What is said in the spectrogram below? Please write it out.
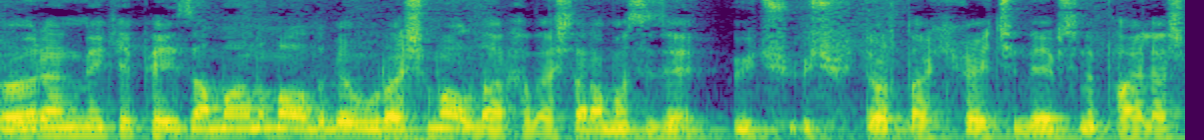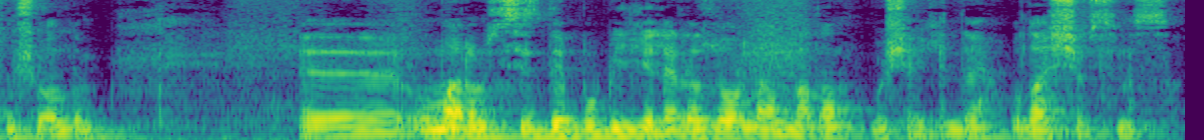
öğrenmek epey zamanımı aldı ve uğraşımı aldı arkadaşlar ama size 3-4 dakika içinde hepsini paylaşmış oldum. E, umarım siz de bu bilgilere zorlanmadan bu şekilde ulaşırsınız.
